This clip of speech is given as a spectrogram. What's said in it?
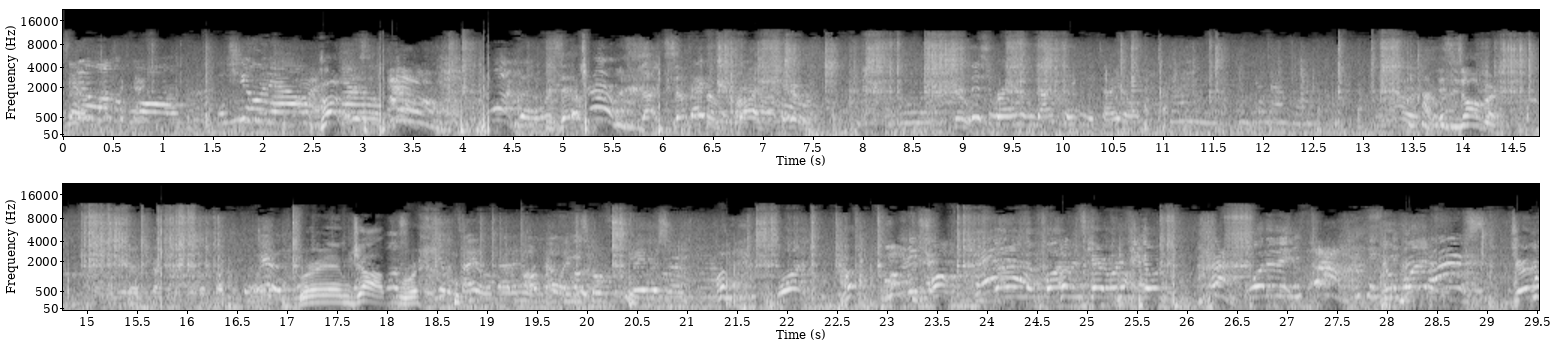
Still on the wall. Chilling out. Was that a that, some kind of fraud too? This random guy taking the title. This is over. Weird. Ram job. Almost taking the title without anyone knowing. What? He's got in the fireman's carry. What is he going? What is it? Suplex? German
